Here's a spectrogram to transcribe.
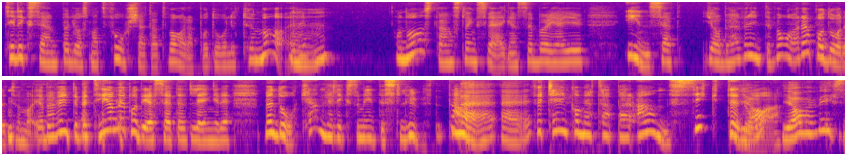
till exempel då som att fortsätta att vara på dåligt humör. Mm. Och någonstans längs vägen så börjar jag ju inse att jag behöver inte vara på dåligt humör. Jag behöver inte bete mig på det sättet längre. Men då kan jag liksom inte sluta. Nej, nej. För tänk om jag tappar ansikte då? Ja, ja, men visst.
